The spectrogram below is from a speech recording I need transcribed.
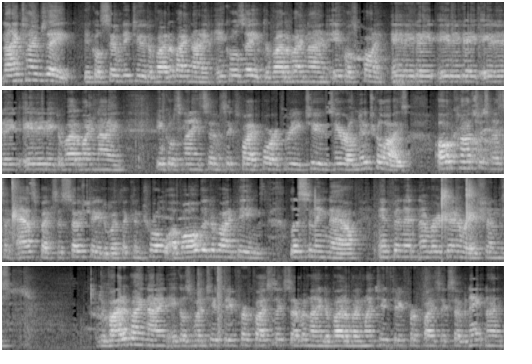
9 times 8 equals 72 divided by 9 equals 8 divided by 9 equals point 888 divided by 9 equals 976543220. Neutralize all consciousness and aspects associated with the control of all the divine beings listening now, infinite number of generations, divided by 9 equals 1, 2, 3, 4, 5, 6, 7, 9, divided by 1, 2, 3, 4, 5, 6, 7, 8, 9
